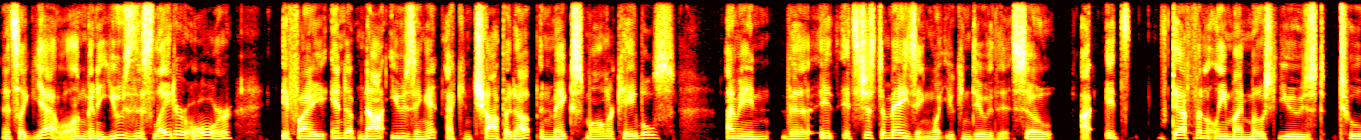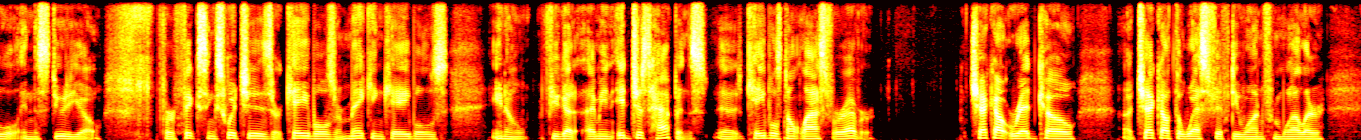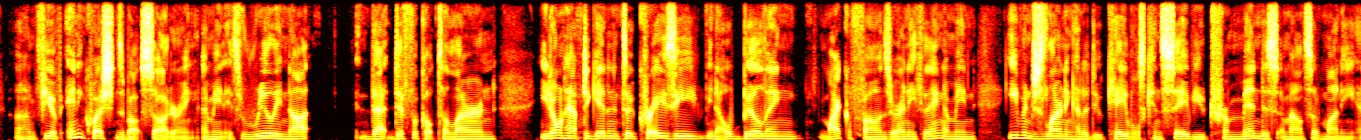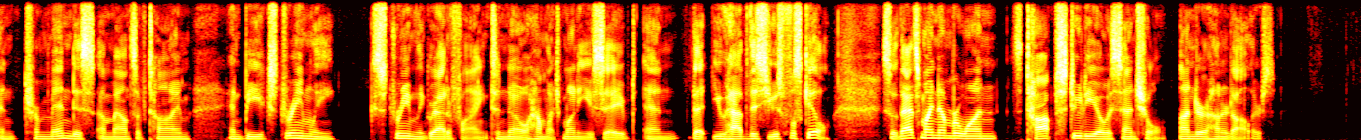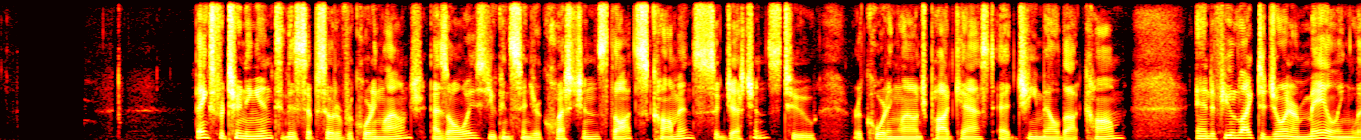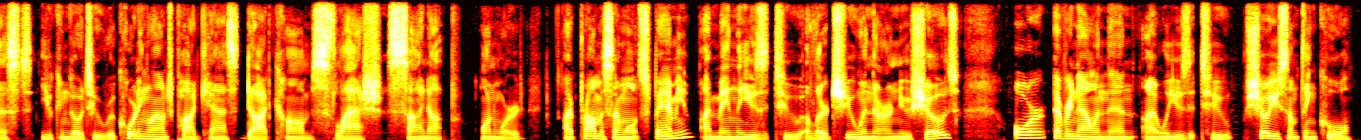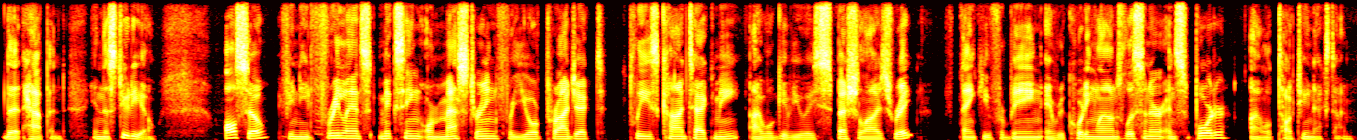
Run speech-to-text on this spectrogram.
And it's like, yeah, well, I'm going to use this later, or if I end up not using it, I can chop it up and make smaller cables. I mean, the it, it's just amazing what you can do with it. So I, it's definitely my most used tool in the studio for fixing switches or cables or making cables. You know, if you got, I mean, it just happens. Uh, cables don't last forever. Check out Redco. Uh, check out the WES51 from Weller. Uh, if you have any questions about soldering, I mean, it's really not that difficult to learn. You don't have to get into crazy, you know, building microphones or anything. I mean, even just learning how to do cables can save you tremendous amounts of money and tremendous amounts of time and be extremely, extremely gratifying to know how much money you saved and that you have this useful skill. So that's my number one top studio essential under $100. Thanks for tuning in to this episode of Recording Lounge. As always, you can send your questions, thoughts, comments, suggestions to recordingloungepodcast at gmail.com. And if you'd like to join our mailing list, you can go to recordingloungepodcast.com slash sign up. One word. I promise I won't spam you. I mainly use it to alert you when there are new shows, or every now and then I will use it to show you something cool that happened in the studio. Also, if you need freelance mixing or mastering for your project, please contact me. I will give you a specialized rate. Thank you for being a Recording Lounge listener and supporter. I will talk to you next time.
